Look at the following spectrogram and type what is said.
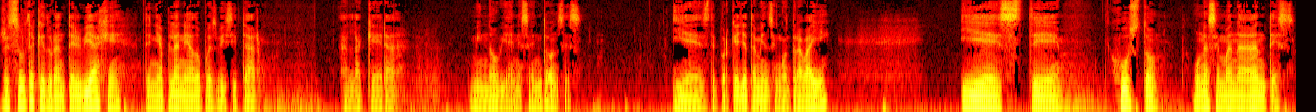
resulta que durante el viaje tenía planeado pues visitar a la que era mi novia en ese entonces. Y este, porque ella también se encontraba ahí. Y este, justo una semana antes,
